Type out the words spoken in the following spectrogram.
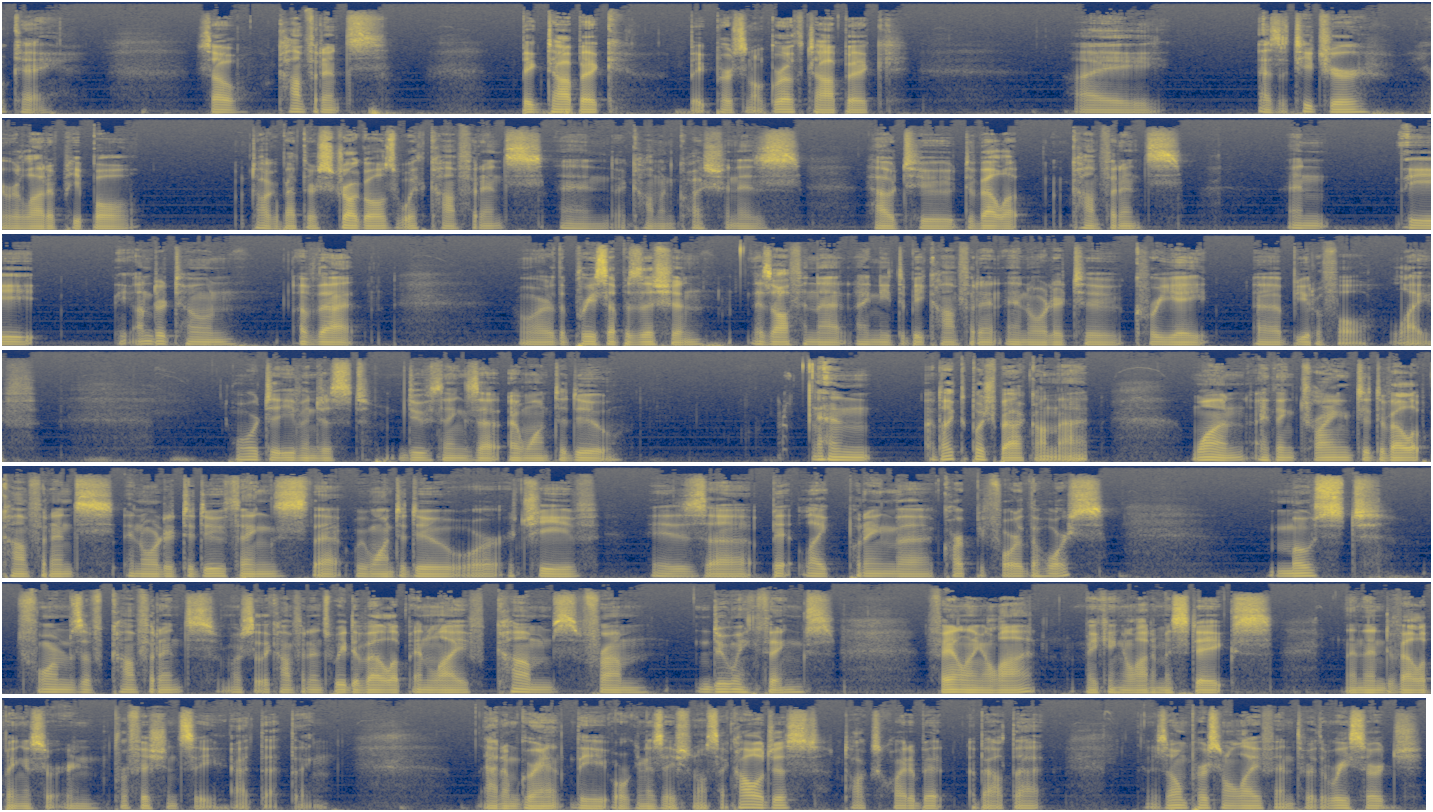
Okay. So, confidence. Big topic, big personal growth topic. I, as a teacher, hear a lot of people talk about their struggles with confidence, and a common question is how to develop confidence. And the the undertone of that or the presupposition is often that I need to be confident in order to create a beautiful life or to even just do things that I want to do. And I'd like to push back on that. One, I think trying to develop confidence in order to do things that we want to do or achieve is a bit like putting the cart before the horse. Most forms of confidence, most of the confidence we develop in life comes from doing things, failing a lot, making a lot of mistakes, and then developing a certain proficiency at that thing. Adam Grant, the organizational psychologist, talks quite a bit about that in his own personal life and through the research.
